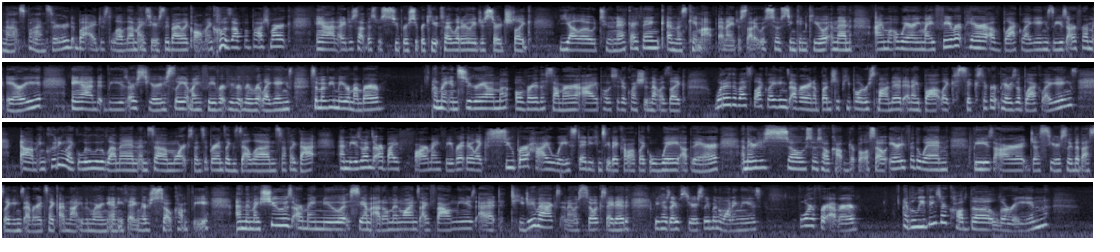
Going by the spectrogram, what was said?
not sponsored, but I just love them. I seriously buy like all my clothes off of Poshmark and I just thought this was super, super cute. So I literally just searched like yellow tunic, I think, and this came up and I just thought it was so stinking cute. And then I'm wearing my favorite pair of black leggings. These are from Aerie and these are seriously my favorite, favorite, favorite leggings. Some of you may remember on my Instagram over the summer, I posted a question that was like, what are the best black leggings ever? And a bunch of people responded and I bought like six different pairs of black leggings, um, including like Lululemon and some more expensive brands like Zella and stuff like that. And these ones are by far my favorite. They're like super high waisted. You can see they come up like way up there and they're just so, so, so comfortable. So Aerie for the win. These are just seriously the best leggings ever. It's like I'm not even wearing anything. They're so comfy. And then my shoes are my new Sam Edelman ones. I found these at TJ TJ Maxx and I was so excited because I've seriously been wanting these for forever. I believe these are called the Loraine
